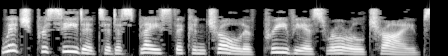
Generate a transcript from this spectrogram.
which proceeded to displace the control of previous rural tribes.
